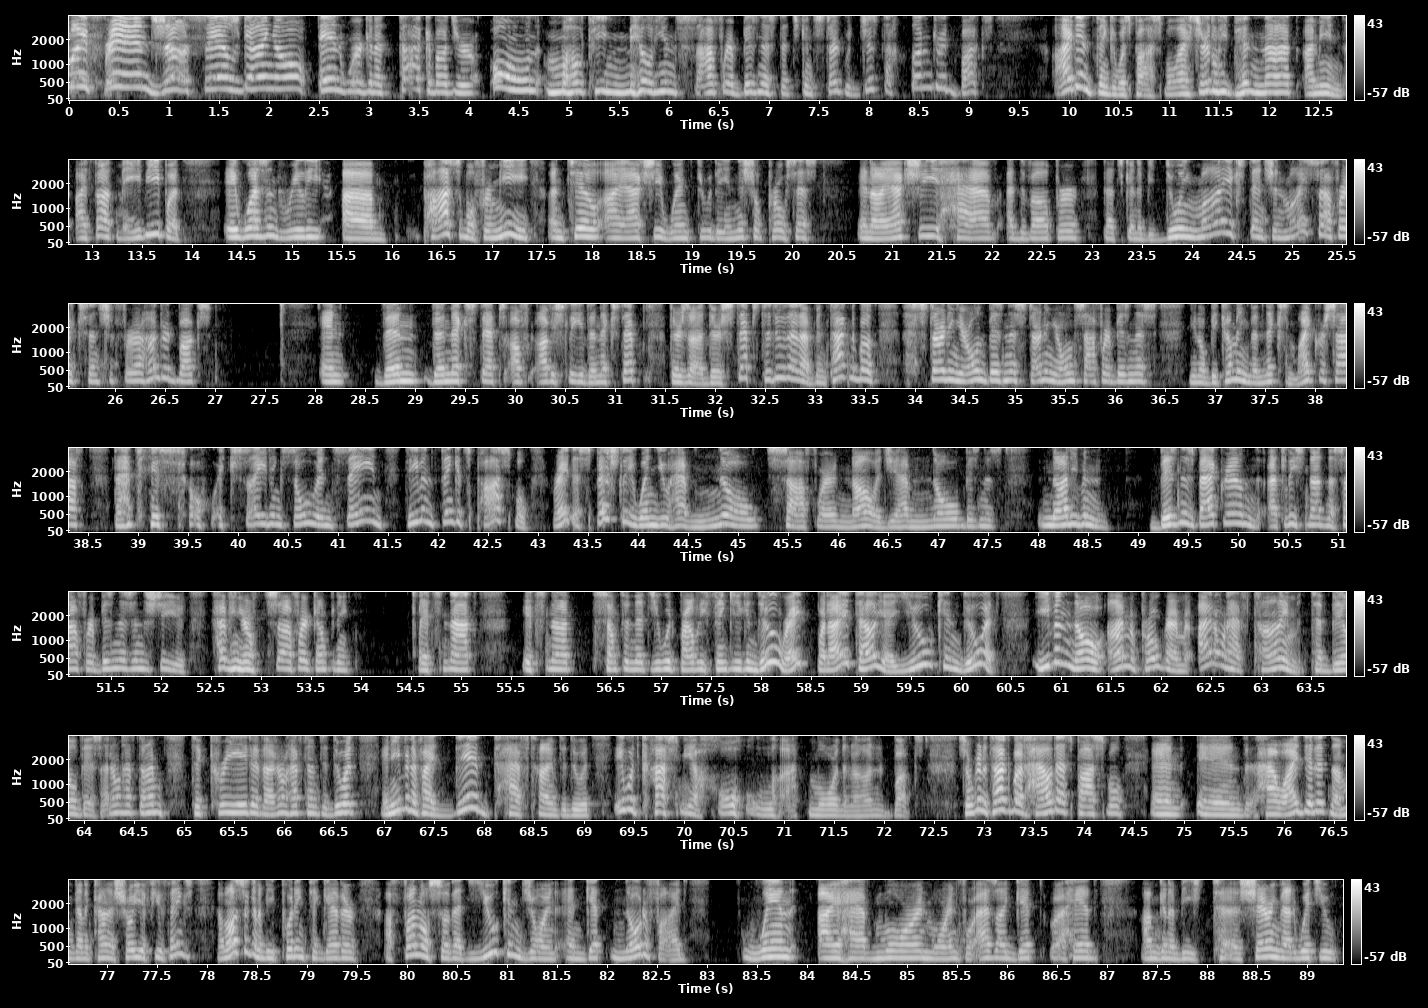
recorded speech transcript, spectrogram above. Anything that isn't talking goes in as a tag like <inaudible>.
my friend Jean-Serge Gagnon and we're going to talk about your own multi-million software business that you can start with just a hundred bucks. I didn't think it was possible. I certainly did not. I mean I thought maybe but it wasn't really um, possible for me until I actually went through the initial process. And I actually have a developer that's going to be doing my extension my software extension for a hundred bucks. And then the next steps of obviously the next step there's a there's steps to do that. I've been talking about starting your own business starting your own software business you know becoming the next Microsoft. <laughs> That is so exciting so insane to even think it's possible right? Especially when you have no software knowledge you have no business not even business background at least not in the software business industry. You're having your own software company it's not it's not something that you would probably think you can do right? But I tell you you can do it. Even though I'm a programmer I don't have time to build this. I don't have time to create it. I don't have time to do it. And even if I did have time to do it it would <laughs> cost me a whole lot more than a hundred bucks. So we're going to talk about how that's possible and and how I did it. And I'm going to kind of show you a few things. I'm also going to be putting together a funnel so that you can join and get notified when I have more and more info. As I get ahead I'm going to be sharing that with you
